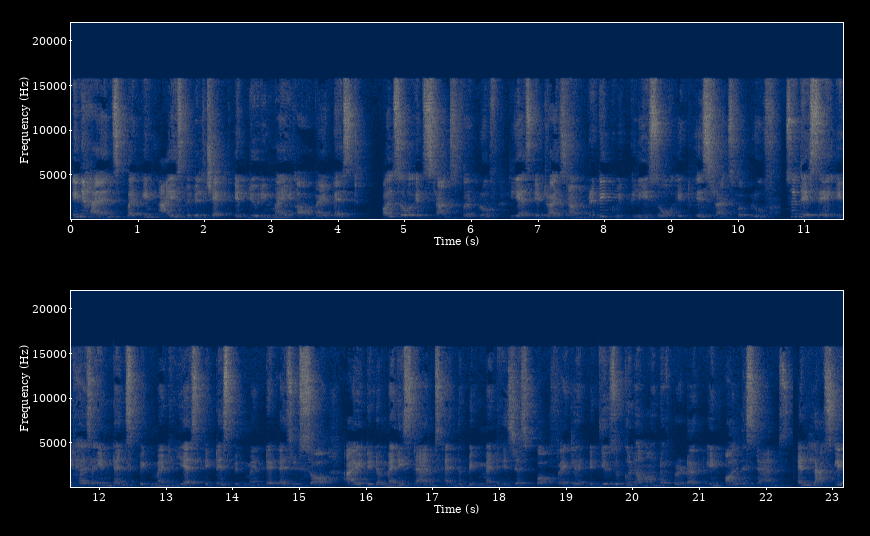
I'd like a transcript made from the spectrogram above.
in hands but in eyes we will check it during my uh, wear test. Also it's transfer proof. Yes it dries down pretty quickly so it is transfer proof. So they say it has an intense pigment. Yes it is pigmented as you saw. I did a many stamps and the pigment is just perfect. Like it gives a good amount of product in all the stamps. And lastly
